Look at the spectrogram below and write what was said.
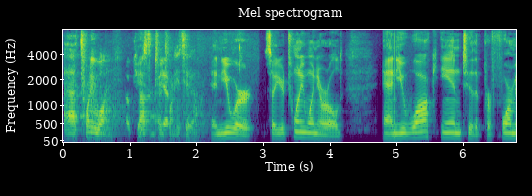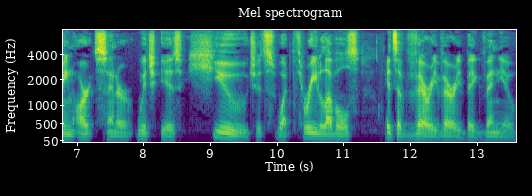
uh, 21 okay so, 22 and you were so you're 21 year old and you walk into the performing arts center which is huge. It's what three levels? It's a very very big venue.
